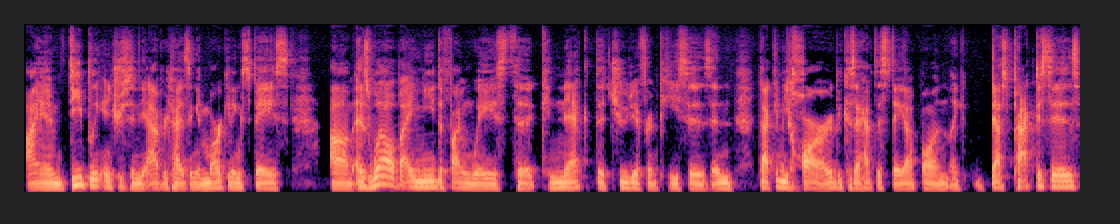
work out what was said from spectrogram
I am deeply interested in the advertising and marketing space um, as well, but I need to find ways to connect the two different pieces. And that can be hard because I have to stay up on like best practices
